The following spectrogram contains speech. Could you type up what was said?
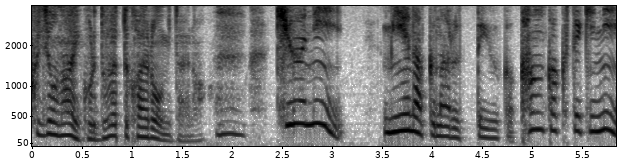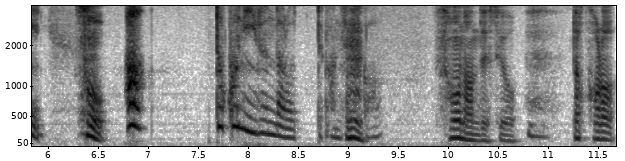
白状ないこれどうやって帰ろうみたいな。うん。急に見えなくなるっていうか感覚的にそう。あどこにいるんだろうって感じですか、そうなんですよ。うん。だから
